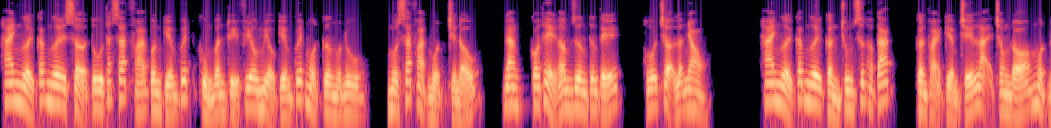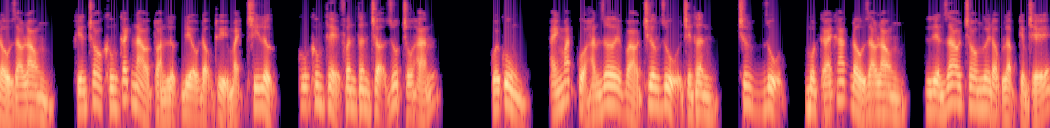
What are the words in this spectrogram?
hai người các ngươi sở tu thất sát phá quân kiếm quyết cùng vân thủy phiêu miểu kiếm quyết một cương một đu, một sát phạt một chiến đấu, đang có thể âm dương tương tế, hỗ trợ lẫn nhau. Hai người các ngươi cần chung sức hợp tác, cần phải kiềm chế lại trong đó một đầu giao long, khiến cho không cách nào toàn lực điều động thủy mạch chi lực, cũng không thể phân thân trợ giúp chỗ hắn. Cuối cùng ánh mắt của hắn rơi vào trương dụ trên thân. Trương dụ, một cái khác đầu giao long, liền giao cho ngươi độc lập kiềm chế,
